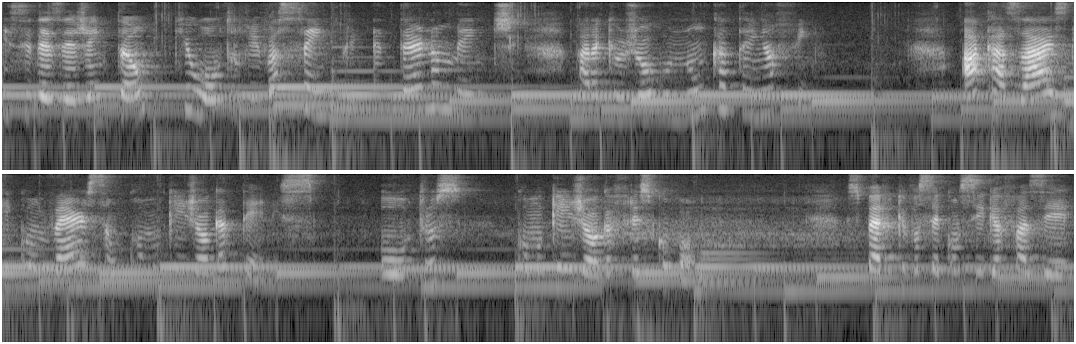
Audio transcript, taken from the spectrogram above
E se deseja então que o outro viva sempre, eternamente, para que o jogo nunca tenha fim. Há casais que conversam como quem joga tênis, outros como quem joga frescobol. Espero que você consiga fazer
